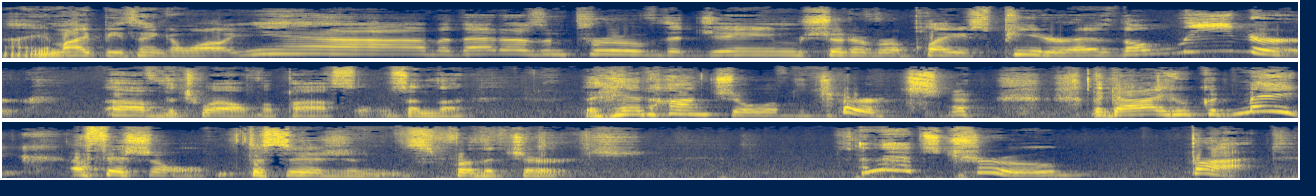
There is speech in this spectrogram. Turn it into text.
Now, you might be thinking, well, yeah, but that doesn't prove that James should have replaced Peter as the leader of the 12 apostles and the, the head honcho of the church, the guy who could make official decisions for the church. And that's true, but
